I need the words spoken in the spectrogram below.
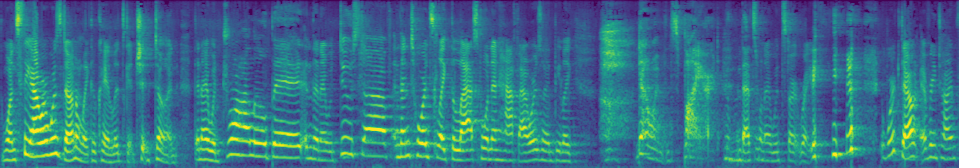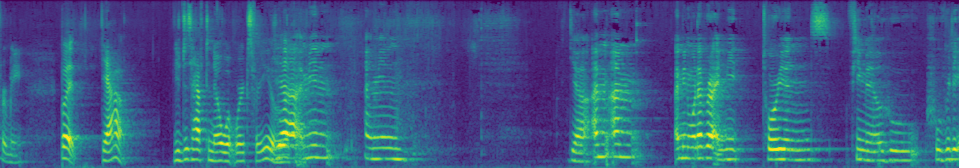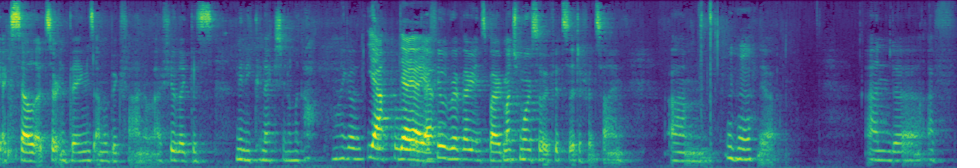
Once the hour was done, I'm like, okay, let's get shit done. Then I would draw a little bit, and then I would do stuff, and then towards like the last one and a half hours, I'd be like, now I'm inspired, and that's when I would start writing. it worked out every time for me, but yeah, you just have to know what works for you. Yeah, I mean, I mean, yeah, I'm, I'm, I mean, whenever I meet Taurians, female who who really excel at certain things, I'm a big fan. of I feel like this mini connection. I'm like, oh, my god, Yeah, cool. yeah, yeah, yeah. I feel very inspired. Much more so if it's a different sign. Um, Mm-hmm. yeah, and uh, I've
